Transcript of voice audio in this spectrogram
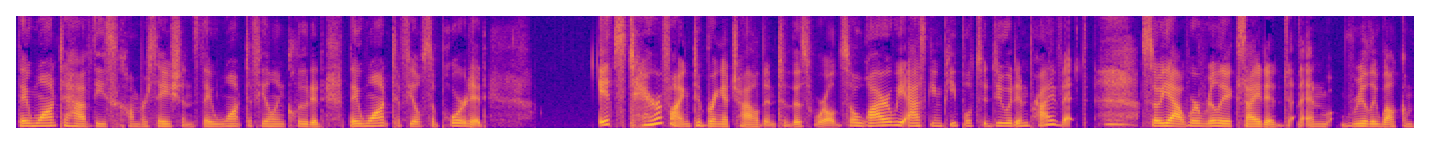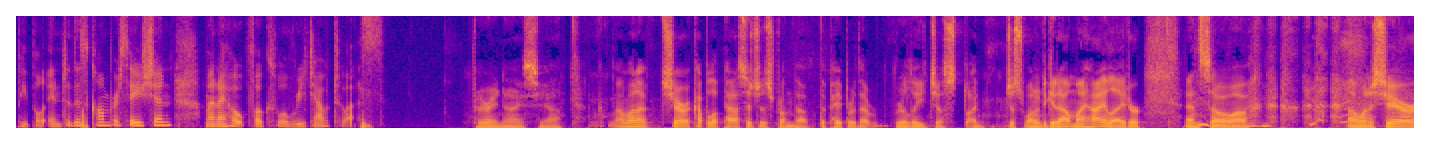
They want to have these conversations. They want to feel included. They want to feel supported. It's terrifying to bring a child into this world. So, why are we asking people to do it in private? So, yeah, we're really excited and really welcome people into this conversation. And I hope folks will reach out to us. Very nice. Yeah, I want to share a couple of passages from the, the paper that really just I just wanted to get out my highlighter, and so uh, I want to share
